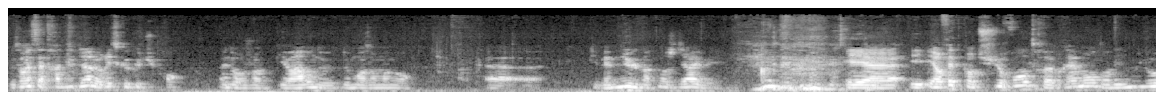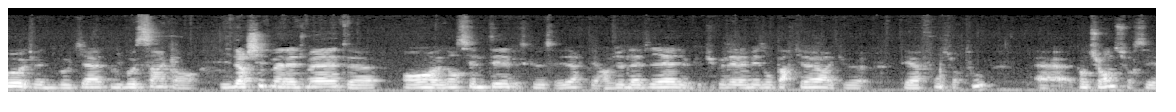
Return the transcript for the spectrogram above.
Parce qu'en fait, ça traduit bien le risque que tu prends à nous rejoindre, qui est vraiment de, de moins en moins grand. Euh, qui est même nul maintenant, je dirais, mais. Et, euh, et, en fait, quand tu rentres vraiment dans des niveaux, tu vois, niveau 4, niveau 5 en leadership management, euh, en euh, ancienneté, parce que ça veut dire que tu es un vieux de la vieille, que tu connais la maison par cœur et que tu es à fond sur tout. Quand tu rentres sur ces,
